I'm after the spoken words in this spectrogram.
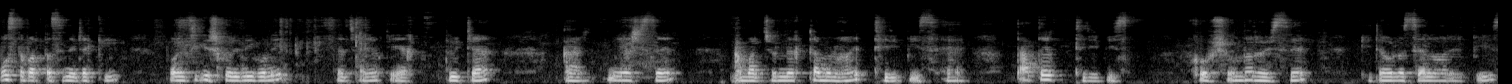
বুঝতে পারতেছি না এটা কি? পরে জিজ্ঞেস করে নিব নি। যাই হোক, এক, দুইটা। আর নিয়ে আসছে আমার জন্য একটা মনে হয় থ্রি পিস হ্যাঁ তাঁতের থ্রি পিস খুব সুন্দর হয়েছে। এটা হলো সালোয়ারের পিস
